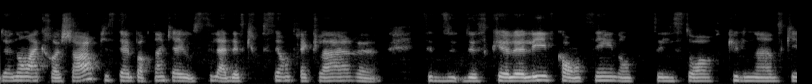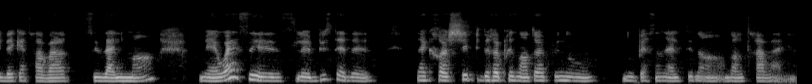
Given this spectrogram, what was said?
de nom accrocheur. Puis c'était important qu'il y ait aussi la description très claire euh, du- de ce que le livre contient, donc c'est l'histoire culinaire du Québec à travers ses aliments. Mais ouais, c'est, c'est- le but, c'était de- d'accrocher puis de représenter un peu nos, nos personnalités dans, dans le travail.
